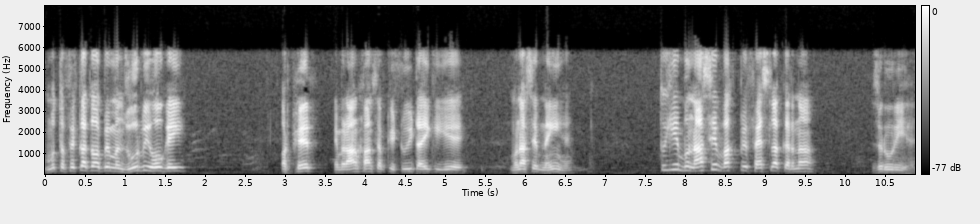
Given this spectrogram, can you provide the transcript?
मुतफिका तौर पे मंजूर भी हो गई, और फिर इमरान खान साहब की ट्वीट आई कि ये मुनासिब नहीं है। तो ये मुनासिब वक्त पे फैसला करना ज़रूरी है।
